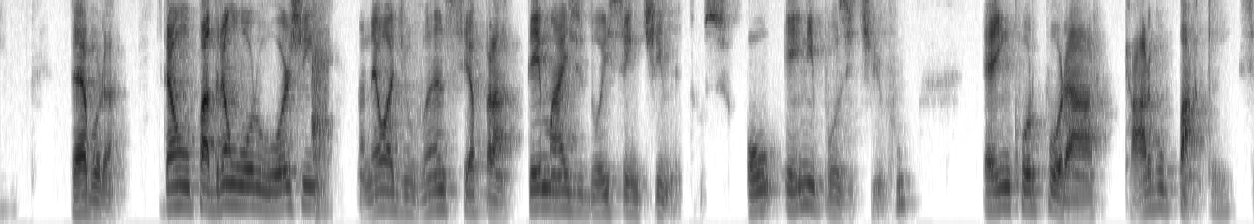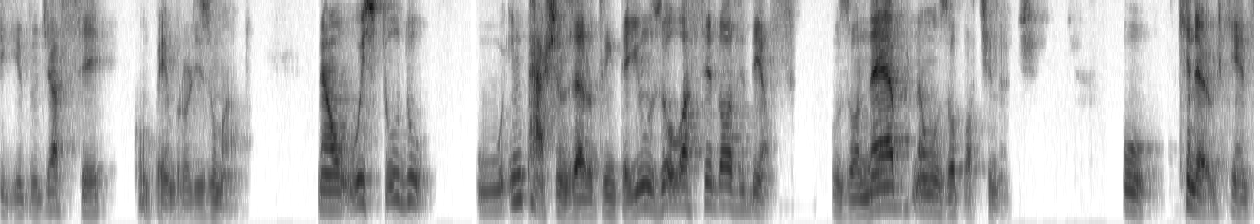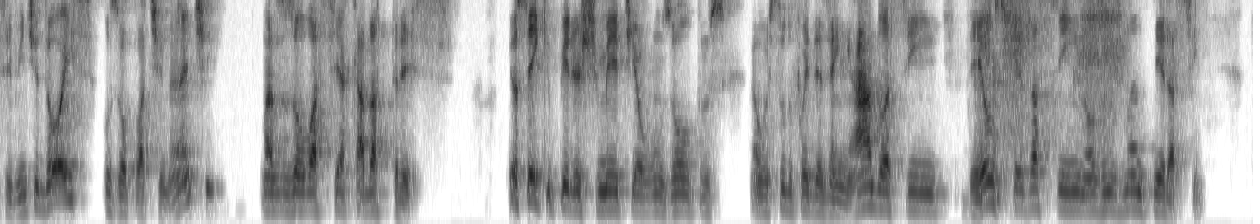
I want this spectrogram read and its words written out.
Débora, então o padrão ouro hoje na neoadjuvância para T mais de 2 centímetros ou N positivo é incorporar carbopato seguido de AC com pembrolizumab. Não, o estudo O Impassion 031 usou a C dose densa, usou NEB, não usou platinante. O Keynote 522 usou platinante, mas usou o AC a cada três. Eu sei que Peter Schmidt e alguns outros, não, o estudo foi desenhado assim, Deus fez assim, nós vamos manter assim.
